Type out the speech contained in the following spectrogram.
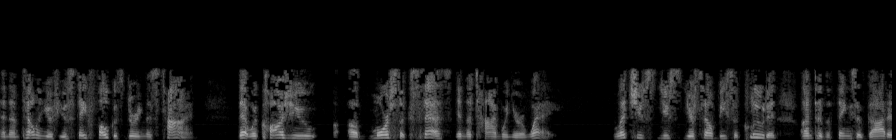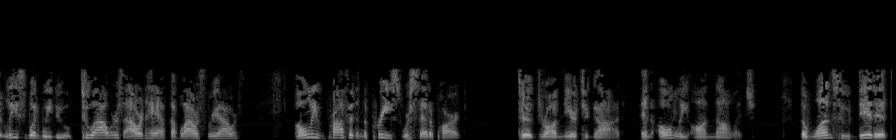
and I'm telling you, if you stay focused during this time, that would cause you a, a more success in the time when you're away. Let you, you yourself be secluded unto the things of God. At least what we do, two hours, hour and a half, couple hours, three hours. Only the prophet and the priest were set apart to draw near to God and only on knowledge. The ones who did it,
